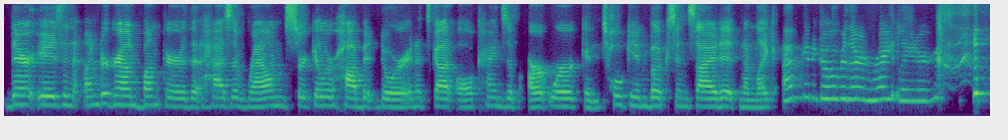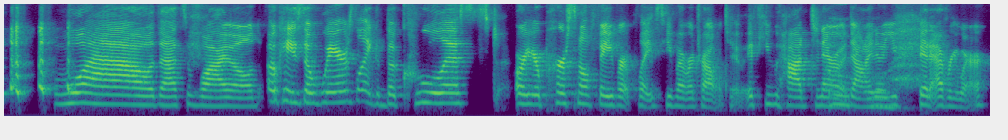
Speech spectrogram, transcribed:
there is an underground bunker that has a round circular hobbit door and it's got all kinds of artwork and Tolkien books inside it. And I'm like, I'm going to go over there and write later. wow, that's wild. Okay, so where's like the coolest or your personal favorite place you've ever traveled to? If you had to narrow oh. it down, I know you've been everywhere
